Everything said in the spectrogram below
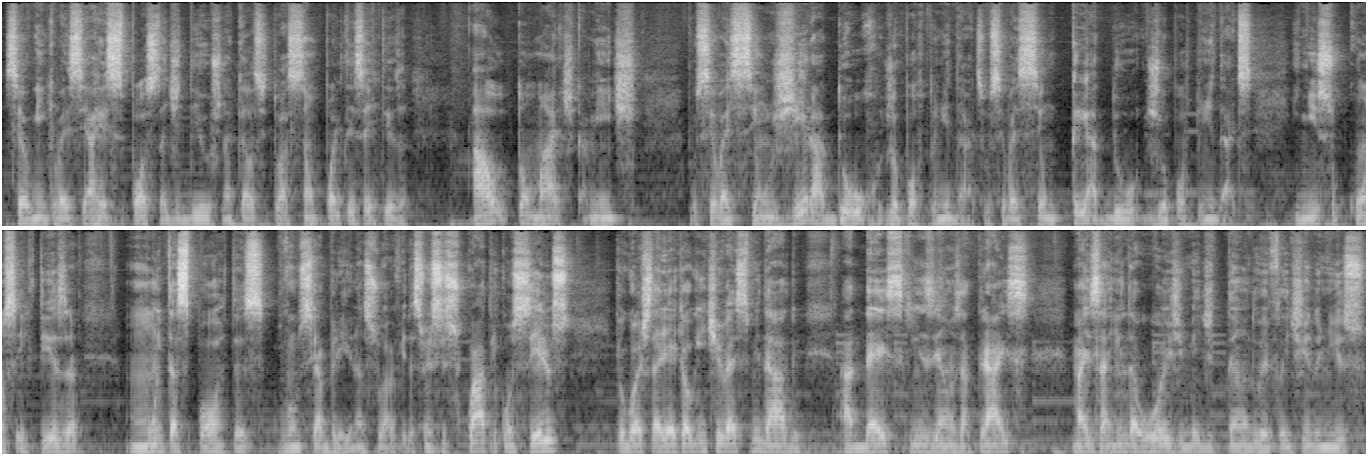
ser alguém que vai ser a resposta de Deus naquela situação, pode ter certeza, automaticamente você vai ser um gerador de oportunidades, você vai ser um criador de oportunidades. E nisso, com certeza, muitas portas vão se abrir na sua vida. São esses quatro conselhos que eu gostaria que alguém tivesse me dado há 10, 15 anos atrás, mas ainda hoje, meditando, refletindo nisso,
